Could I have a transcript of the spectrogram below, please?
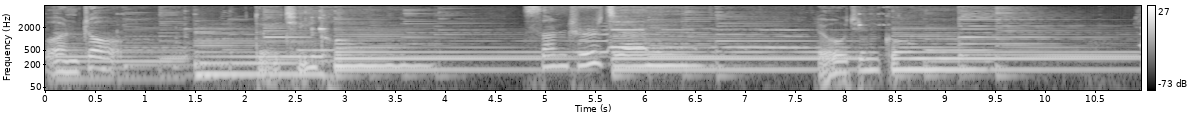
晚照对晴空。三尺剑，六钧弓。岭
